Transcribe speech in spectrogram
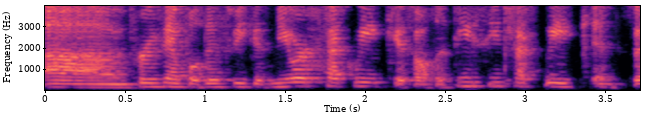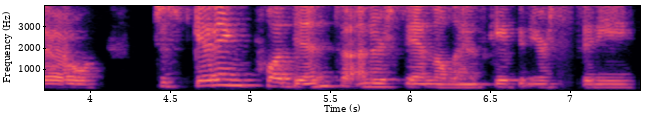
Um, for example, this week is New York Tech Week. It's also DC Tech Week. And so just getting plugged in to understand the landscape in your city,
